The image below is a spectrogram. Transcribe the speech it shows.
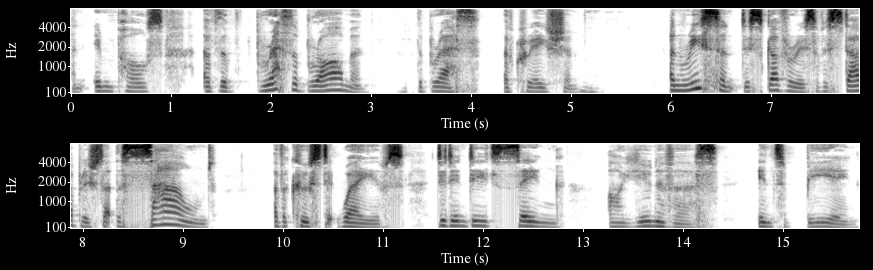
and impulse of the breath of Brahman, the breath of creation. Hmm. And recent discoveries have established that the sound of acoustic waves did indeed sing our universe into being.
